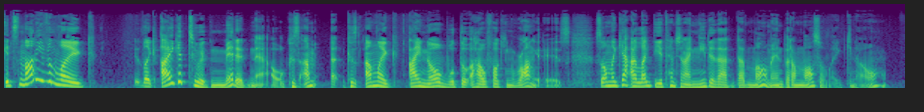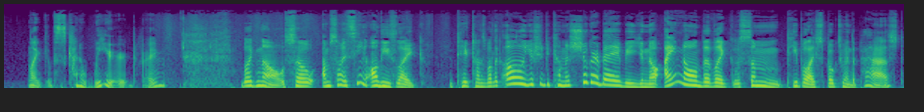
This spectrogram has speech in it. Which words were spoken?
It's not even like like I get to admit it now because I'm uh, I'm like I know what the how fucking wrong it is. So I'm like, yeah, I like the attention. I needed that that moment, but I'm also like, you know, like this is kind of weird, right? But like no, so I'm sorry seeing all these like TikToks about like, oh, you should become a sugar baby. You know, I know that like some people I spoke to in the past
